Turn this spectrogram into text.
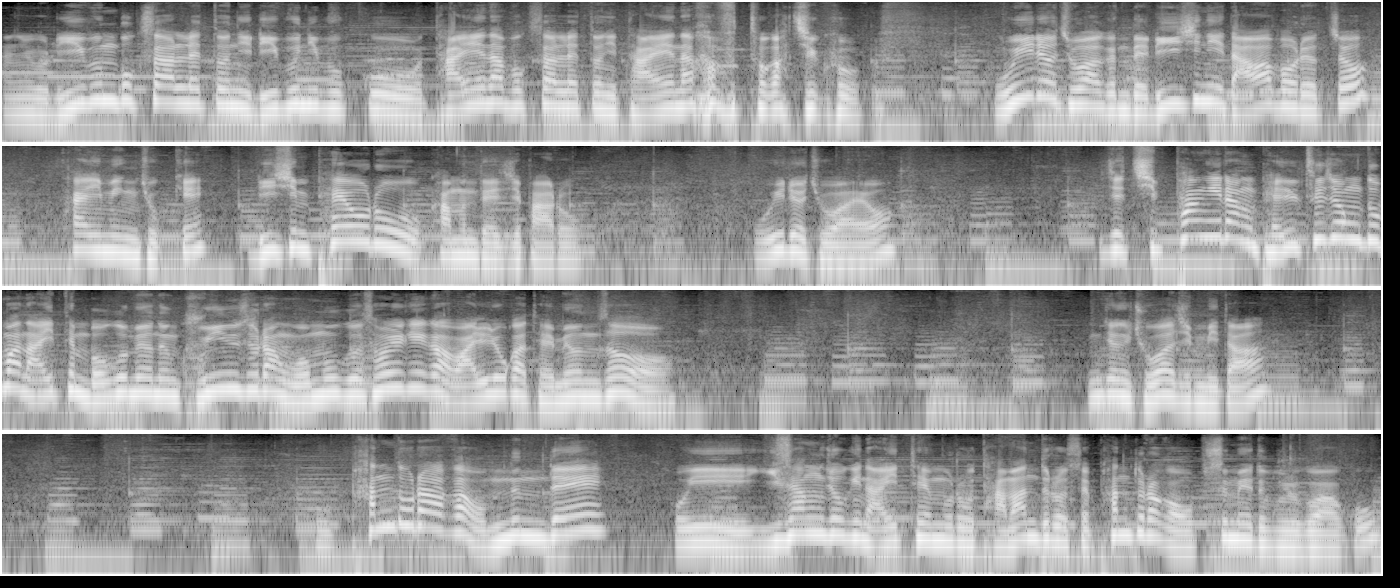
아니 이거 리븐 복사할래 했더니 리븐이 붙고 다이애나 복사할래 했더니 다이애나가 붙어가지고. 오히려 좋아 근데 리신이 나와버렸죠? 타이밍 좋게? 리신 페어로 가면 되지 바로. 오히려 좋아요. 이제 지팡이랑 벨트 정도만 아이템 먹으면은 구인수랑 워모그 설계가 완료가 되면서 굉장히 좋아집니다. 뭐 판도라가 없는데 거의 이상적인 아이템으로 다 만들었어요. 판도라가 없음에도 불구하고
